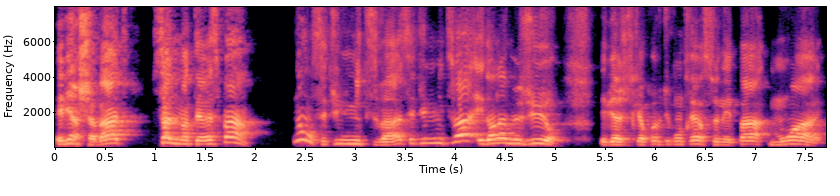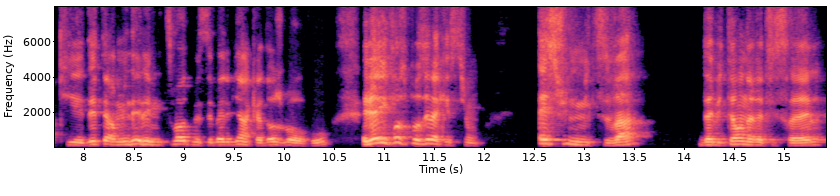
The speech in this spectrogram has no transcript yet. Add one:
eh bien, Shabbat, ça ne m'intéresse pas. Non, c'est une mitzvah, c'est une mitzvah, et dans la mesure, eh bien, jusqu'à preuve du contraire, ce n'est pas moi qui ai déterminé les mitzvot, mais c'est bel et bien Akadosh Baruch eh bien, il faut se poser la question, est-ce une mitzvah d'habiter en Eretz Israël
